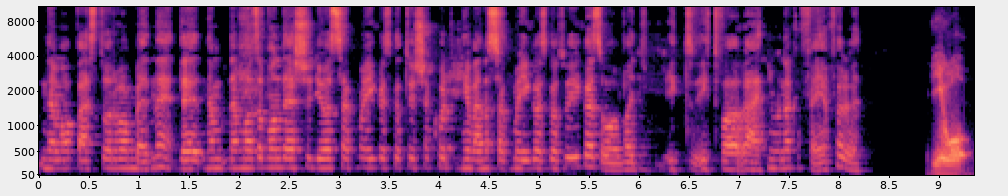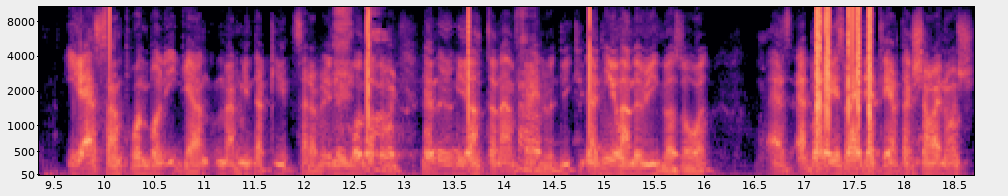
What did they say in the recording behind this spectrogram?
nem a pásztor van benne, de nem, nem az a mondás, hogy ő a szakmai igazgató, és akkor nyilván a szakmai igazgató igazol? Vagy itt, itt van, átnyúlnak a feje fölött? Jó, ilyen szempontból igen, mert mind a két szereplő úgy gondolom, hogy nem ő miatta nem fejlődik, de nyilván ő igazol. Ez, ebben a részben egyetértek sajnos,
